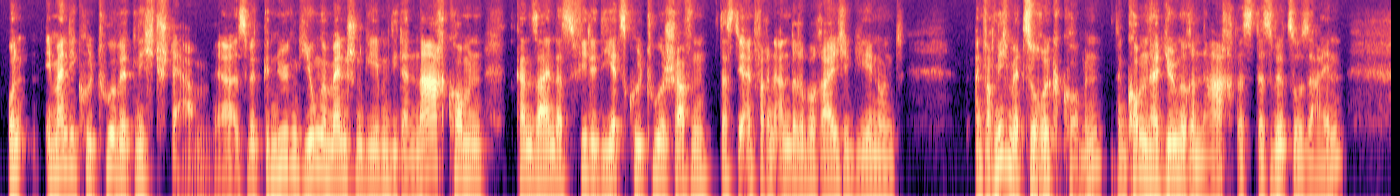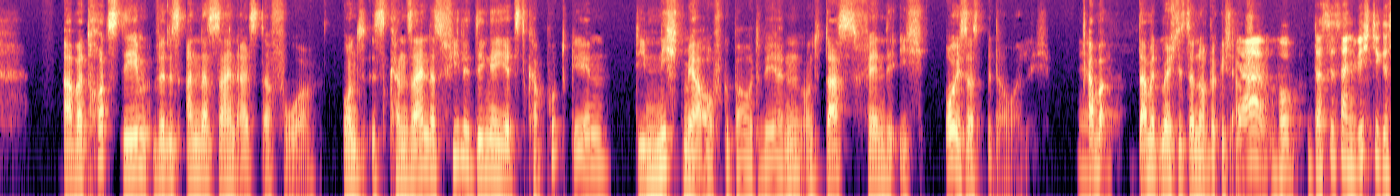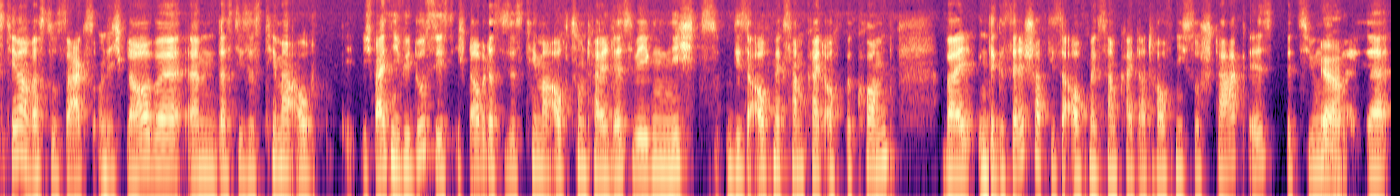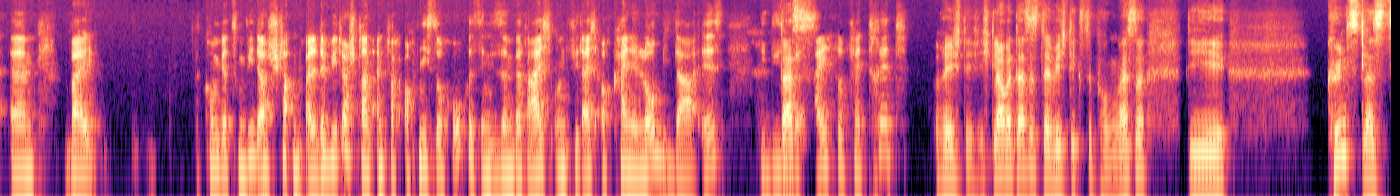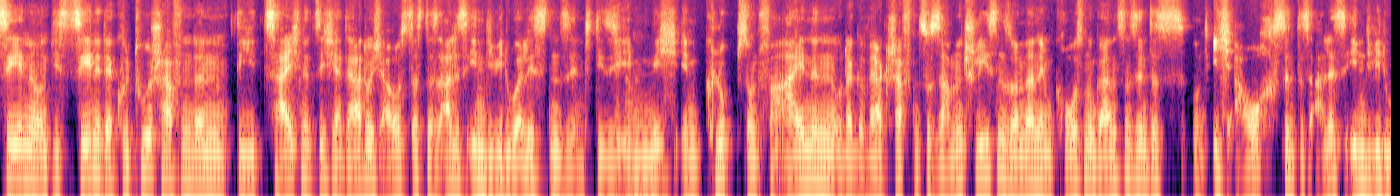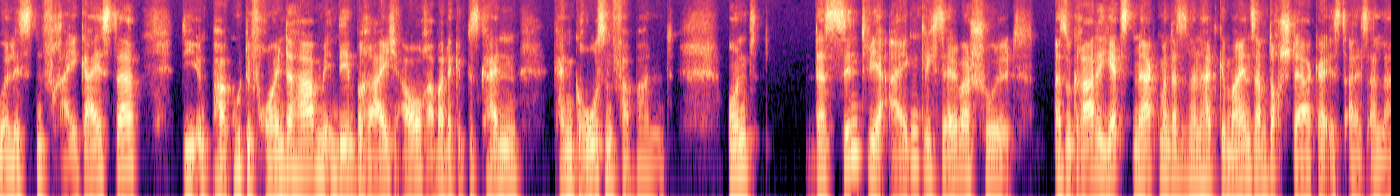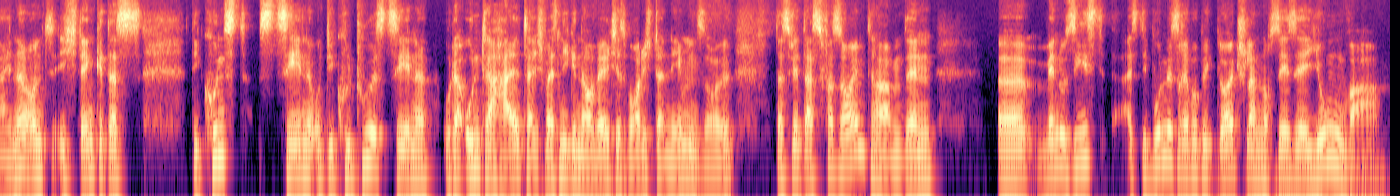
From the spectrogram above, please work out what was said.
Und ich meine, die Kultur wird nicht sterben. Ja? Es wird genügend junge Menschen geben, die dann nachkommen. Es kann sein, dass viele, die jetzt Kultur schaffen, dass die einfach in andere Bereiche gehen und einfach nicht mehr zurückkommen. Dann kommen halt Jüngere nach. Das, das wird so sein. Aber trotzdem wird es anders sein als davor. Und es kann sein, dass viele Dinge jetzt kaputt gehen, die nicht mehr aufgebaut werden. Und das fände ich äußerst bedauerlich. Ja. Aber damit möchte ich es dann noch wirklich abschließen. Ja, wo, das ist ein wichtiges Thema, was du sagst. Und ich glaube, ähm, dass dieses Thema auch, ich weiß nicht, wie du es siehst, ich glaube, dass dieses Thema auch zum Teil deswegen nicht diese Aufmerksamkeit auch bekommt, weil in der Gesellschaft diese Aufmerksamkeit darauf nicht so stark ist, beziehungsweise ja. ähm, weil da kommen wir zum Widerstand, weil der Widerstand einfach auch nicht so hoch ist in diesem Bereich und vielleicht auch keine Lobby da ist, die diesen das, Bereich so vertritt. Richtig. Ich glaube, das ist der wichtigste Punkt. Weißt du, die, Künstlerszene und die Szene der Kulturschaffenden, die zeichnet sich ja dadurch aus, dass das alles Individualisten sind, die sich genau. eben nicht in Clubs und Vereinen oder Gewerkschaften zusammenschließen, sondern im Großen und Ganzen sind es, und ich auch, sind es alles Individualisten, Freigeister, die ein paar gute Freunde haben in dem Bereich auch, aber da gibt es keinen, keinen großen Verband. Und das sind wir eigentlich selber schuld also gerade jetzt merkt man, dass man halt gemeinsam doch stärker ist als alleine. Und ich denke, dass die Kunstszene und die Kulturszene oder Unterhalter, ich weiß nie genau, welches Wort ich da nehmen soll, dass wir das versäumt haben. Denn äh, wenn du siehst, als die Bundesrepublik Deutschland noch sehr, sehr jung war,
